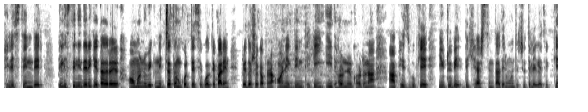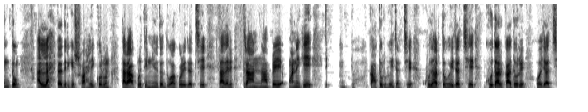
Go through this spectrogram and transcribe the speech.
ফিলিস্তিনদের। ফিলিস্তিনিদেরকে তাদের অমানবিক নির্যাতন করতেছে বলতে পারেন। প্রিয় দর্শক, আপনারা অনেক দিন থেকেই এই ধরনের ঘটনা ফেসবুকে, ইউটিউবে দেখে আসছেন, তাদের মধ্যে জুতে লেগেছে। কিন্তু আল্লাহ তাদেরকে সহায় করুন, তারা প্রতিনিয়ত দোয়া করে যাচ্ছে। তাদের ত্রাণ না পেয়ে অনেকে কাতর হয়ে যাচ্ছে, ক্ষুধার্ত হয়ে যাচ্ছে, ক্ষুধার কাতরে হয়ে যাচ্ছে।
